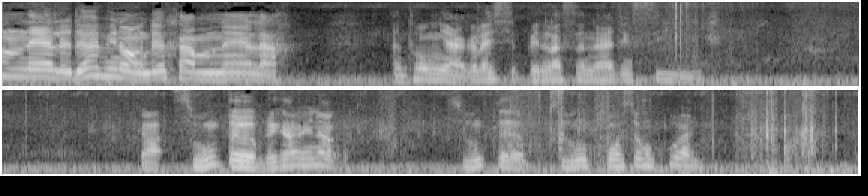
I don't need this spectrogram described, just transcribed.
ำแน่เลยเด้อพี่น้องเด้อคำแน่ล่ะ อันทงหญ้าก็ได้สิเป็นลักษณะจังสี่ ก็สูงเติบเลยครับพี่น้อง สูงเติบสูงพอสมควรท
